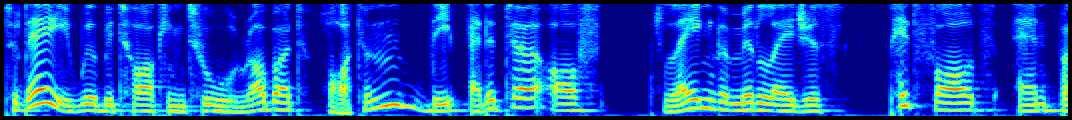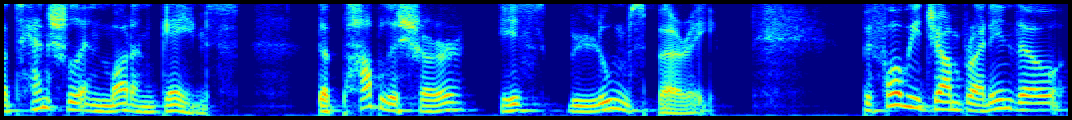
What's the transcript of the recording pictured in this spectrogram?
Today, we'll be talking to Robert Houghton, the editor of Playing the Middle Ages Pitfalls and Potential in Modern Games. The publisher is Bloomsbury. Before we jump right in, though,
